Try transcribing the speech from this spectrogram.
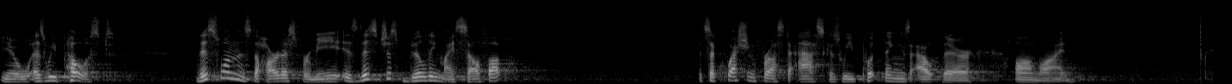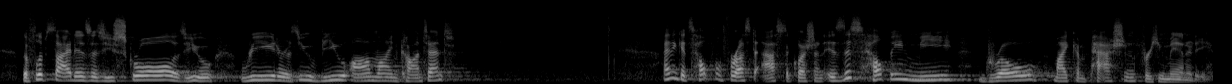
you know, as we post, this one is the hardest for me. Is this just building myself up? It's a question for us to ask as we put things out there online. The flip side is as you scroll, as you read, or as you view online content, I think it's helpful for us to ask the question is this helping me grow my compassion for humanity?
